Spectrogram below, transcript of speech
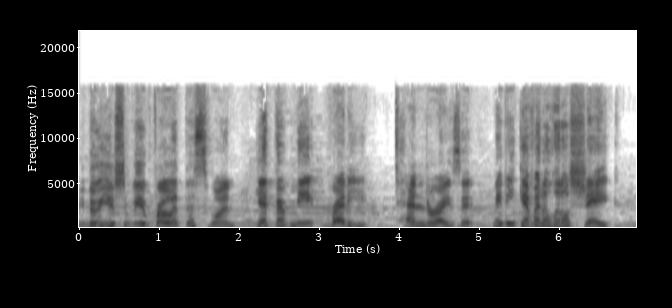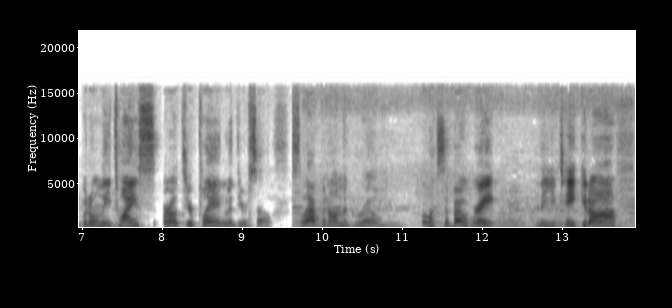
You know, you should be a pro at this one. Get the meat ready. Tenderize it. Maybe give it a little shake, but only twice, or else you're playing with yourself. Slap it on the grill. It looks about right. And then you take it off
